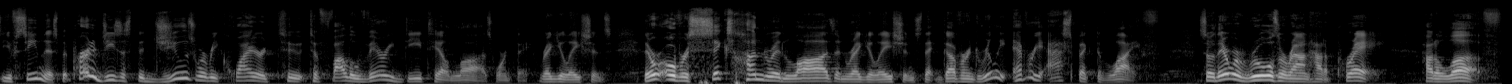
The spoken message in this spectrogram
you've seen this, but prior to Jesus, the Jews were required to, to follow very detailed laws, weren't they? Regulations. There were over 600 laws and regulations that governed really every aspect of life. So there were rules around how to pray, how to love,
